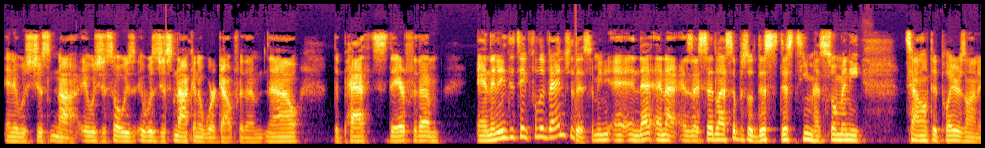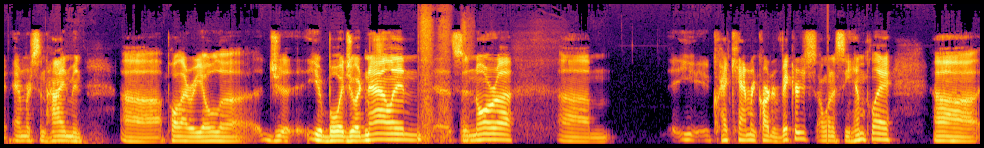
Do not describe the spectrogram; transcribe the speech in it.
and it was just not. It was just always. It was just not going to work out for them. Now The path's there for them, and they need to take full advantage of this. I mean, and that and I, as I said last episode, this this team has so many talented players on it. Emerson Hyndman, uh, Paul Arriola, J- your boy Jordan Allen, uh, Sonora, um, Cameron Carter Vickers. I want to see him play. Uh,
